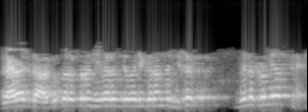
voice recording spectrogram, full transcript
වැරද්ද අඩු කර කර නිවැරද්ද වැඩි කරන්න මිස වෙන ක්‍රමයක් නැහැ.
